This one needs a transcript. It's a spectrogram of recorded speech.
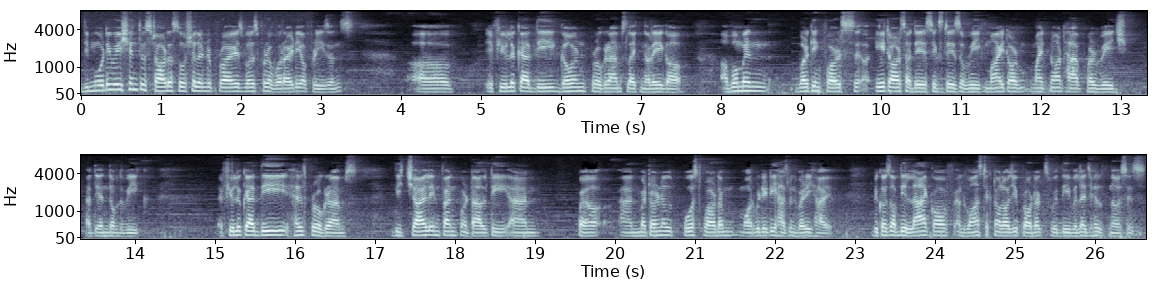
The motivation to start a social enterprise was for a variety of reasons. Uh, if you look at the government programs like NREGA, a woman working for eight hours a day, six days a week might or might not have her wage at the end of the week. If you look at the health programs, the child infant mortality and uh, and maternal postpartum morbidity has been very high because of the lack of advanced technology products with the village health nurses.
